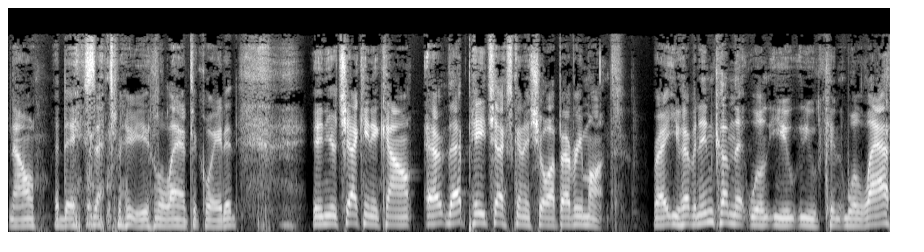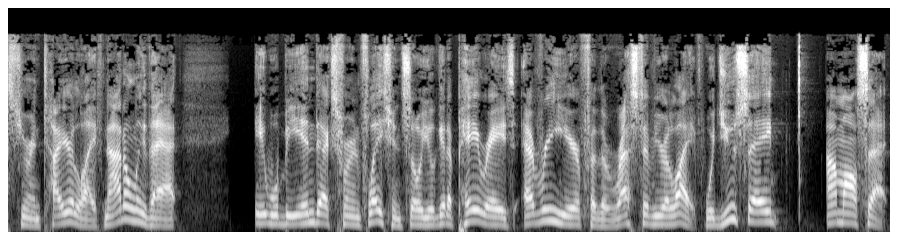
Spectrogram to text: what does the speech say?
nowadays that's maybe a little antiquated in your checking account that paycheck's going to show up every month right? You have an income that will you you can will last your entire life. Not only that it will be indexed for inflation so you'll get a pay raise every year for the rest of your life. Would you say i'm all set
